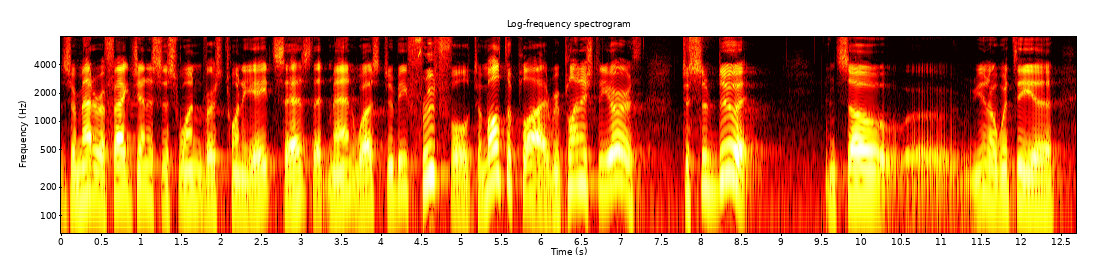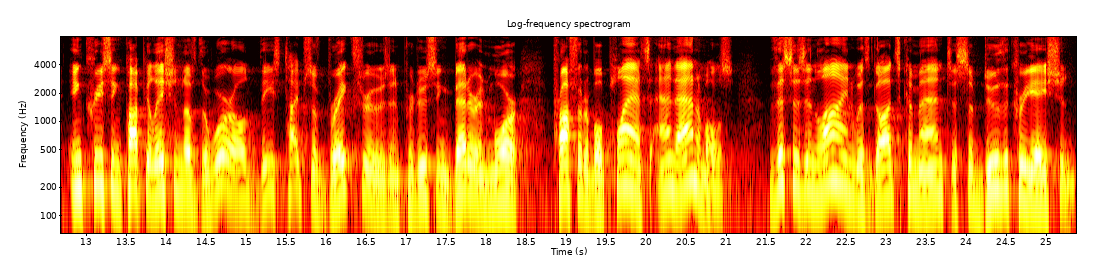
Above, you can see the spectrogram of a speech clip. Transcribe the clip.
As a matter of fact, Genesis 1 verse 28 says that man was to be fruitful, to multiply, replenish the earth, to subdue it. And so, uh, you know, with the uh, increasing population of the world, these types of breakthroughs in producing better and more profitable plants and animals, this is in line with God's command to subdue the creation,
